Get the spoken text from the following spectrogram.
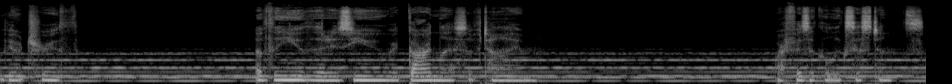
of your truth, of the you that is you regardless of time or physical existence.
